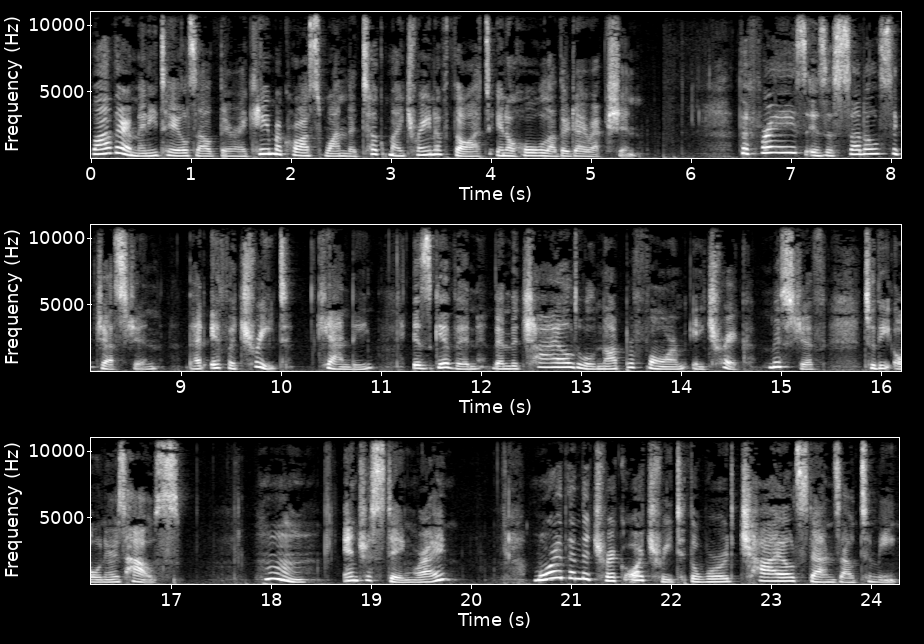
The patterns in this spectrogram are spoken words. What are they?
While there are many tales out there, I came across one that took my train of thought in a whole other direction. The phrase is a subtle suggestion that if a treat, candy, is given, then the child will not perform a trick, mischief, to the owner's house. Hmm, interesting, right? More than the trick or treat, the word child stands out to me.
